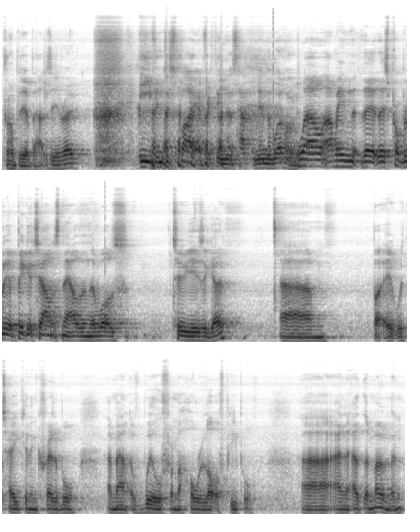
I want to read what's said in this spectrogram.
Probably about zero. even despite everything that's happened in the world. Well, I mean, there, there's probably a bigger chance now than there was two years ago. Um, but it would take an incredible amount of will from a whole lot of people. Uh, and at the moment,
